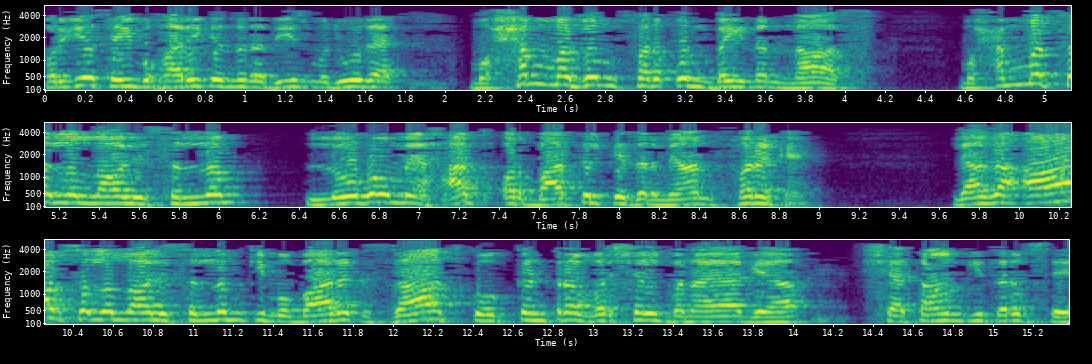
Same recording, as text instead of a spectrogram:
اور یہ صحیح بخاری کے اندر حدیث موجود ہے، محمد فرق بین الناس محمد صلی اللہ علیہ وسلم لوگوں میں حق اور باطل کے درمیان فرق ہے۔ لہذا آپ صلی اللہ علیہ وسلم کی مبارک ذات کو کنٹراورشل بنایا گیا شیطان کی طرف سے،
